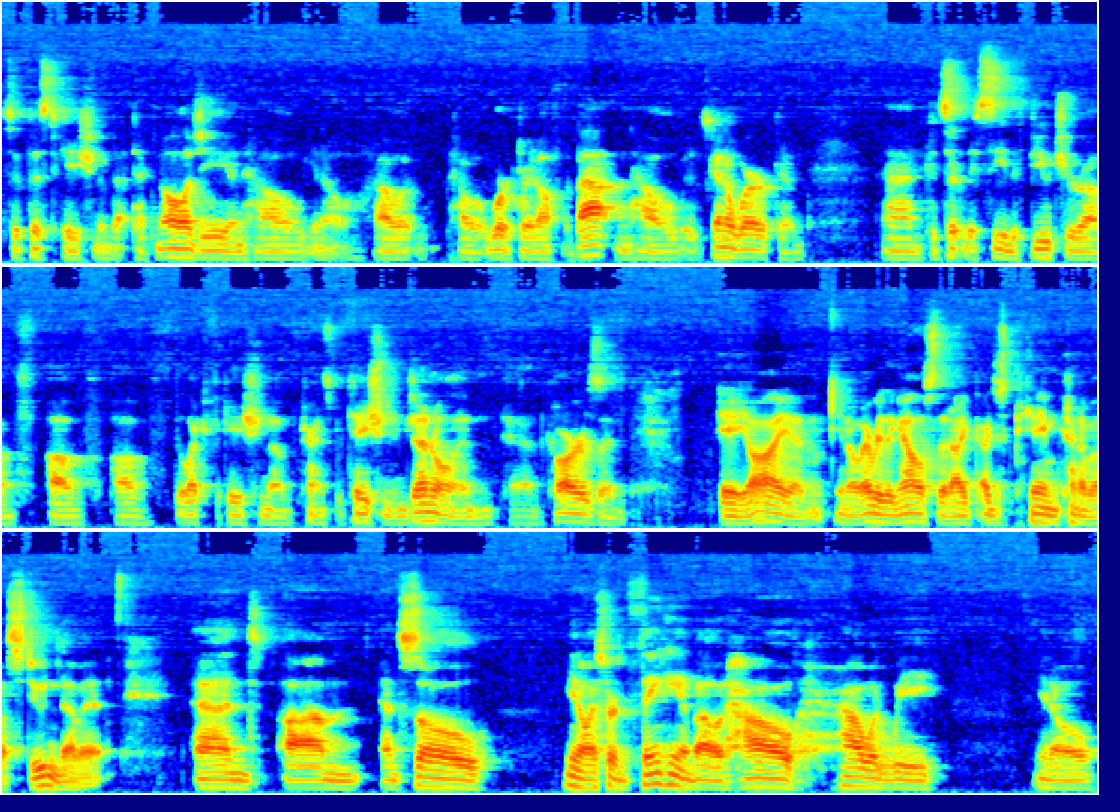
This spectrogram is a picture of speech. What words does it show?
sophistication of that technology and how you know how it how it worked right off the bat and how it was going to work and and could certainly see the future of, of, of the electrification of transportation in general and, and cars and AI and you know everything else that I, I just became kind of a student of it. And um, and so you know I started thinking about how how would we you know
